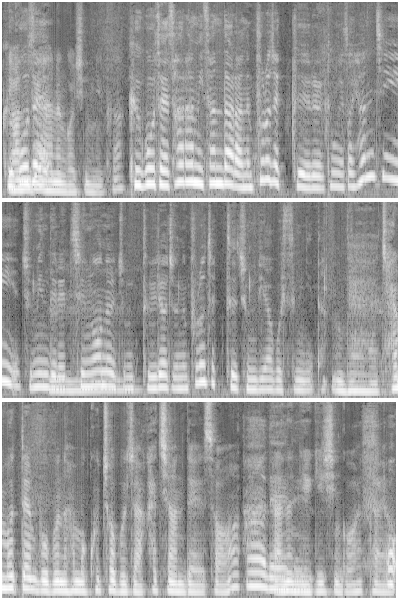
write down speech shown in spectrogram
그곳에 하는 것입니까? 그곳에 사람이 산다라는 프로젝트를 통해서 현지 주민들의 음. 증언을 좀 들려주는 프로젝트 준비하고 있습니다. 네, 잘못된 부분 한번 고쳐보자 같이 연대해서 아, 라는 얘기신 것 같아요. 어,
